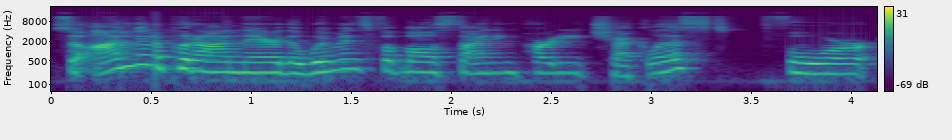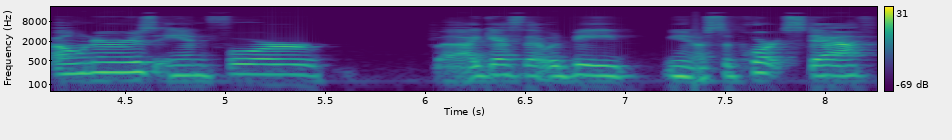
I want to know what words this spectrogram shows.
so I'm going to put on there the women's football signing party checklist for owners and for I guess that would be, you know, support staff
